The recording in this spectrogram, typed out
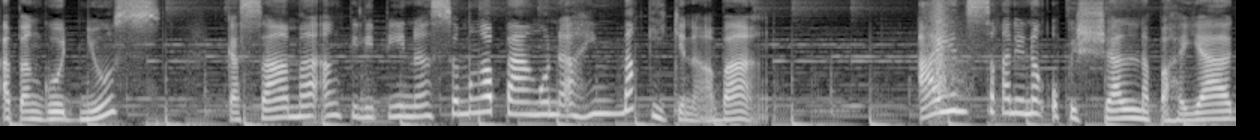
At ang good news, kasama ang Pilipinas sa mga pangunahing makikinabang. Ayon sa kanilang opisyal na pahayag,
